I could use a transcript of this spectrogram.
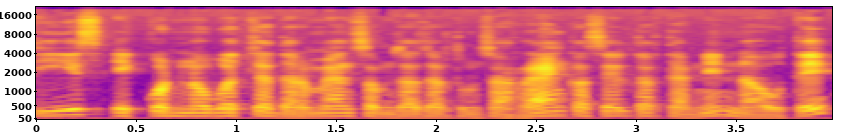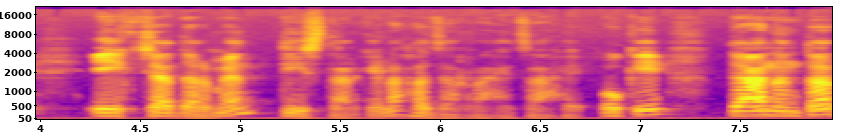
तीस एकोणनव्वदच्या दरम्यान समजा जर तुमचा रँक असेल तर त्यांनी नऊ ते एकच्या दरम्यान तीस तारखेला हजर राहायचं आहे. ओके त्यानंतर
